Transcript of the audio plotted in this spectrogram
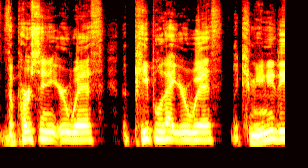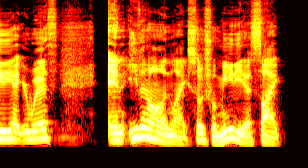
The person that you're with, the people that you're with, the community that you're with. And even on like social media, it's like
